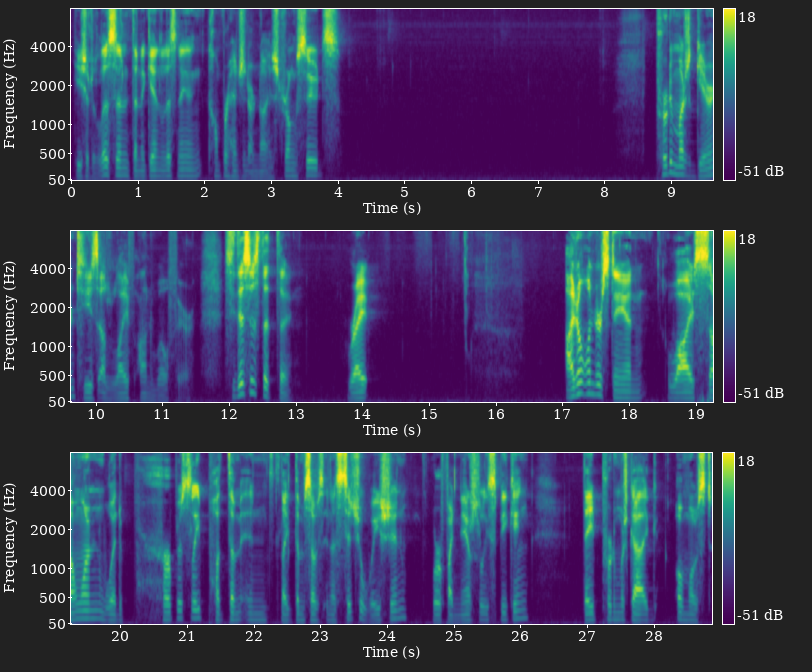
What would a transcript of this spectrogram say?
He should have listened. Then again, listening and comprehension are not his strong suits. Pretty much guarantees a life on welfare. See, this is the thing, right? I don't understand why someone would purposely put them in like themselves in a situation where financially speaking they pretty much got like almost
